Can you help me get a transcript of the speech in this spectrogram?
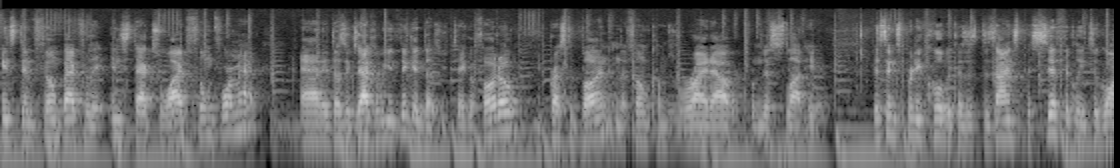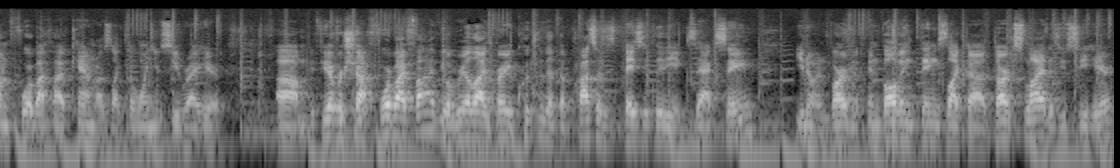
instant film back for the Instax wide film format and it does exactly what you think it does. You take a photo, you press the button and the film comes right out from this slot here. This thing's pretty cool because it's designed specifically to go on 4x5 cameras like the one you see right here. Um, if you ever shot 4x5, you'll realize very quickly that the process is basically the exact same. You know, involve, involving things like a dark slide, as you see here.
